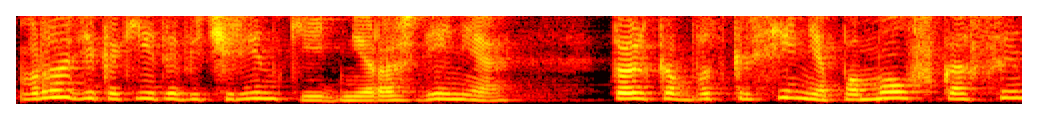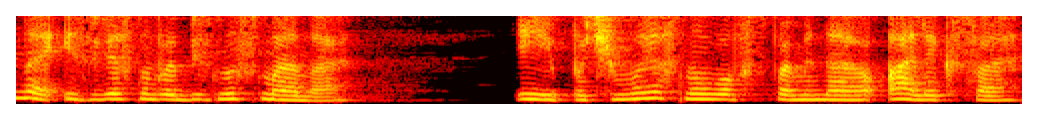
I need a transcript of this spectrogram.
Вроде какие-то вечеринки и дни рождения. Только в воскресенье помолвка сына известного бизнесмена. И почему я снова вспоминаю Алекса?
